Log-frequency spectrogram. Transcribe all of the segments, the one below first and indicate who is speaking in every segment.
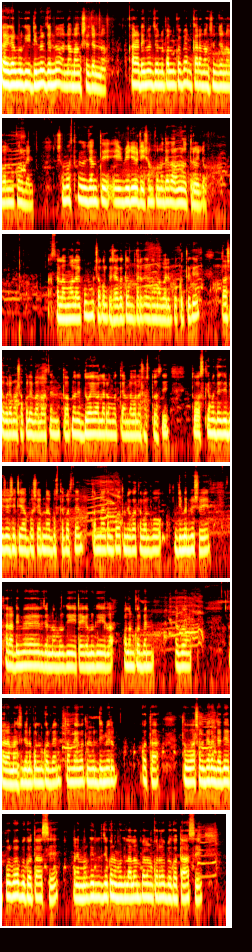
Speaker 1: Tiger মুরগি ডিমের জন্য না মাংসের জন্য? কারা ডিমের জন্য পালন করবেন, কারা মাংসের জন্য পালন করবেন? সমস্ত কিছু জানতে এই ভিডিওটি সম্পূর্ণ দেখার অনুরোধ রইল। আসসালামু আলাইকুম, সকলকে স্বাগতম তার আমার বাড়ির পক্ষ থেকে। তো আশা করি আপনারা সকলে ভালো আছেন। তো আপনাদের দোয়াই আল্লাহর মধ্যে আমরা ভালো সুস্থ আছি। তো আজকে আমাদের যে বিষয় সেটি অবশ্যই আপনারা বুঝতে পারছেন। তো আমরা এখন প্রথমে কথা বলব ডিমের বিষয়ে। কারা ডিমের জন্য মুরগি, টাইগার মুরগি পালন করবেন এবং কারা মাংসের জন্য পালন করবেন? তো আমরা প্রথমে ডিমের কথা। তো আসলে দেখেন, যাদের পূর্ব অভিজ্ঞতা আছে মানে মুরগির যে কোনো মুরগি লালন পালন করার অভিজ্ঞতা আছে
